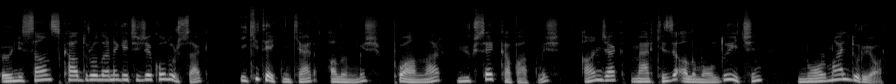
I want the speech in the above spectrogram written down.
Ön lisans kadrolarına geçecek olursak iki tekniker alınmış, puanlar yüksek kapatmış ancak merkezi alım olduğu için normal duruyor.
